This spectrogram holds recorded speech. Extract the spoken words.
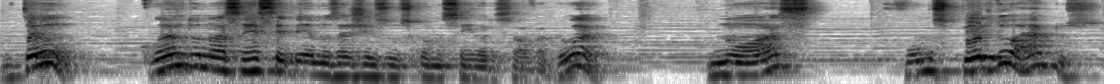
Então, quando nós recebemos a Jesus como Senhor e Salvador, nós fomos perdoados,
